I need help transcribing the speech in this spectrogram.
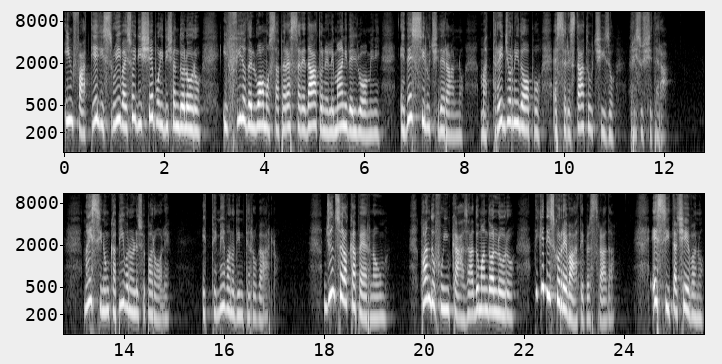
Infatti egli istruiva i suoi discepoli dicendo loro, il figlio dell'uomo sta per essere dato nelle mani degli uomini ed essi lo uccideranno, ma tre giorni dopo essere stato ucciso risusciterà. Ma essi non capivano le sue parole e temevano di interrogarlo. Giunsero a Capernaum. Quando fu in casa, domandò a loro, di che discorrevate per strada? Essi tacevano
